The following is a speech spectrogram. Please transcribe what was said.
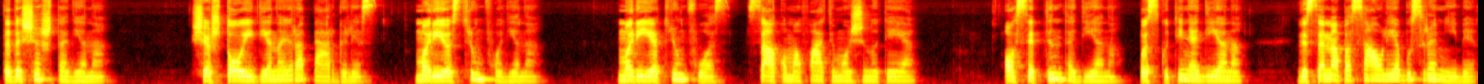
Tada šešta diena. Šeštoji diena yra pergalės, Marijos triumfo diena. Marija triumfuos, sakoma Fatimo žinutėje. O septintą dieną, paskutinę dieną, visame pasaulyje bus ramybė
